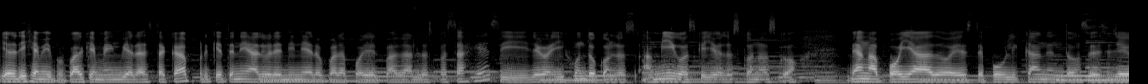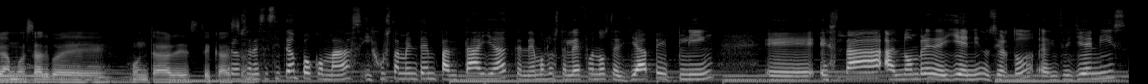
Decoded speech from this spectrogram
yo le dije a mi papá que me enviara hasta acá porque tenía algo de dinero para poder pagar los pasajes y, y junto con los amigos que yo los conozco me han apoyado este, publicando, entonces llegamos algo de este caso. Pero se necesita un poco más y justamente en pantalla tenemos los teléfonos del Yape Plin. Eh, está al nombre de Jenis, ¿no es cierto? Eh, dice Jenis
